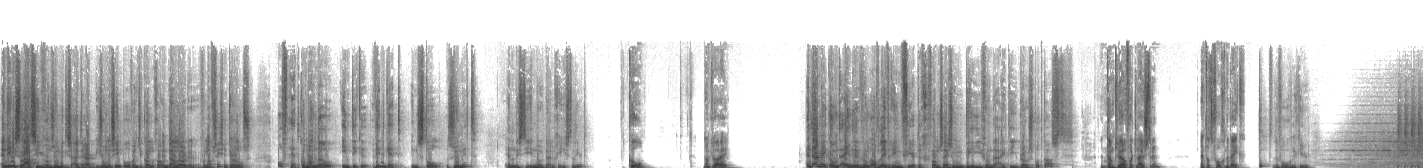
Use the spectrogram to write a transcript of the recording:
En de installatie van Zoomit is uiteraard bijzonder simpel, want je kan gewoon downloaden vanaf Session Internals. Of het commando intikken winget install Zoomit. En dan is die in no time geïnstalleerd. Cool. Dankjewel, Ray. En daarmee komen we aan het einde van aflevering 40 van seizoen 3 van de IT Bros podcast. Dankjewel voor het luisteren. En tot volgende week. Tot de volgende keer.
